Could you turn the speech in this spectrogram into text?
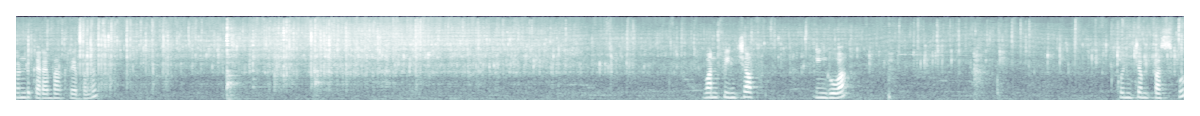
రెండు కరివేపాకు రెబ్బలు. వన్ పించ్ ఆఫ్ ఇంగువ. కొంచెం పసుపు.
